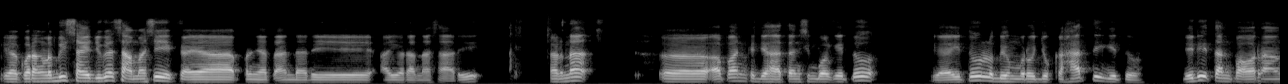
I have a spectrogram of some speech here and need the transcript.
Ya kurang lebih saya juga sama sih kayak pernyataan dari Ayu Ratnasari karena eh, apa kejahatan simbolik itu ya itu lebih merujuk ke hati gitu. Jadi tanpa orang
